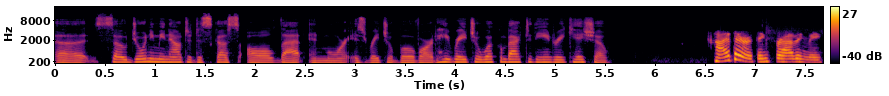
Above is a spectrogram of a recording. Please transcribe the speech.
Uh, so joining me now to discuss all that and more is rachel bovard. Hey rachel welcome back to the andrea kaye show Hi there. Thanks for having me.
